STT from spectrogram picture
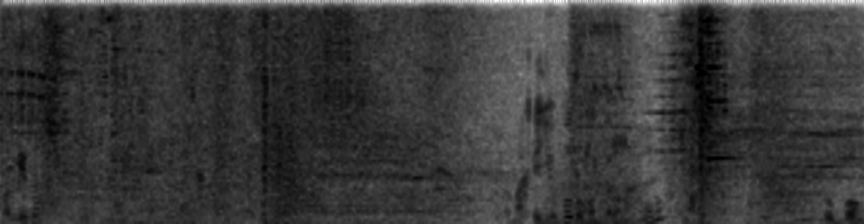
Marquitos. Además que yo puedo contra un Anur. Supongo.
